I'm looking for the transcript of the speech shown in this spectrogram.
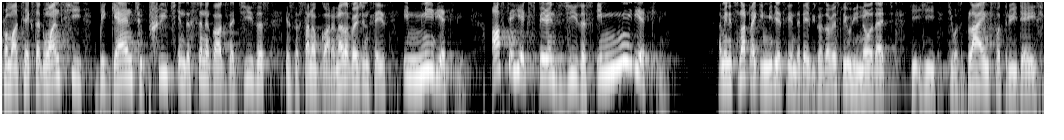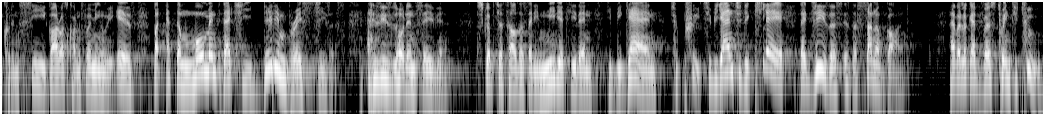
from our text that once he began to preach in the synagogues that Jesus is the Son of God. Another version says immediately. After he experienced Jesus, immediately I mean, it's not like immediately in the day, because obviously we know that he, he, he was blind for three days, he couldn't see, God was confirming who he is. But at the moment that he did embrace Jesus as his Lord and Savior, Scripture tells us that immediately then he began to preach. He began to declare that Jesus is the Son of God. Have a look at verse 22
